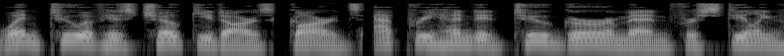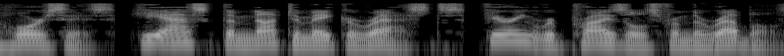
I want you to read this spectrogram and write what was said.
When two of his chokidars guards apprehended two Gurjar men for stealing horses, he asked them not to make arrests, fearing reprisals from the rebels.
